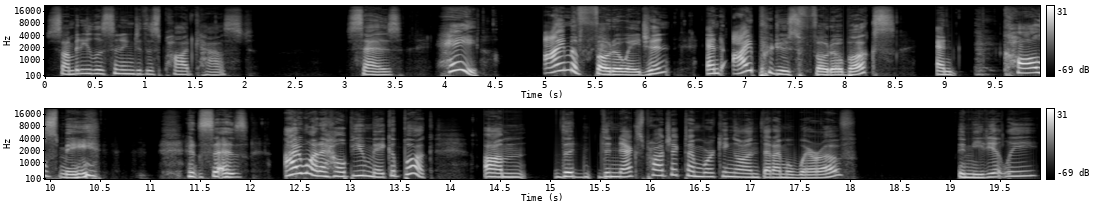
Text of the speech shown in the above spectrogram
somebody listening to this podcast says, Hey, I'm a photo agent and I produce photo books, and calls me and says, I want to help you make a book. Um, the the next project I'm working on that I'm aware of immediately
